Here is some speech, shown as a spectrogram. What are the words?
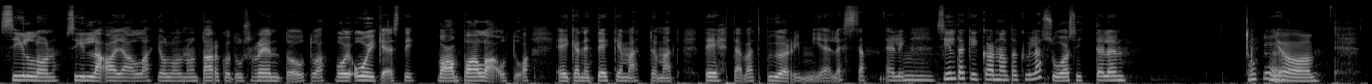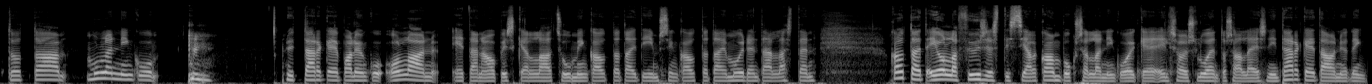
silloin sillä ajalla, jolloin on tarkoitus rentoutua, voi oikeasti vaan palautua, eikä ne tekemättömät tehtävät pyöri mielessä. Eli mm. siltäkin kannalta kyllä suosittelen. Okay. Joo. Tota, mulle niinku, nyt tärkeä paljon, kun ollaan etänä opiskellaan Zoomin kautta tai Teamsin kautta tai muiden tällaisten kautta, että ei olla fyysisesti siellä kampuksella niin kuin oikein, eli se olisi luentosaleissa, niin tärkeää on joten,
